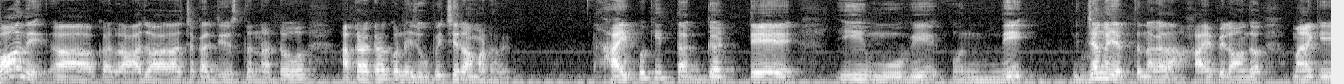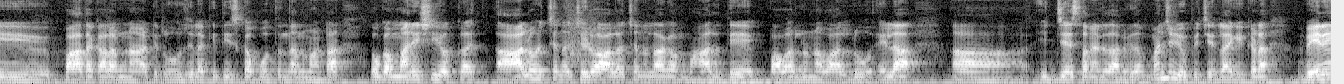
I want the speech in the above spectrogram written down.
బాగుంది. ఒక రాజు అరాచకాలు చేస్తున్నట్టు అక్కడక్కడ కొన్ని చూపించారు అన్నమాట అవి. హైప్కి తగ్గట్టే ఈ మూవీ ఉంది. నిజంగా చెప్తున్నా కదా హైప్ ఎలా ఉందో మనకి పాతకాలం నాటి రోజులకి తీసుకుపోతుంది అనమాట ఒక మనిషి యొక్క ఆలోచన చెడు ఆలోచన లాగా మారితే పవర్లు ఉన్న వాళ్ళు ఎలా ఇది చేస్తారనే దాని మీద మంచి చూపించారు. లైక్ ఇక్కడ వేరే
